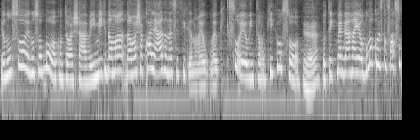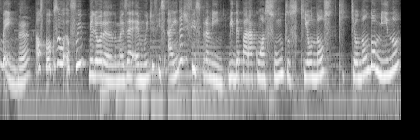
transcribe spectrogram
eu não sou, eu não sou boa quanto eu achava. E meio que dá uma, dá uma chacoalhada, né? Você fica, não, eu, mas o que, que sou eu, então? O que que eu sou? É. Eu tenho que me agarrar em alguma coisa que eu faço bem. É. Aos poucos eu, eu fui melhorando, mas é, é muito difícil. Ainda é difícil para mim me deparar com assuntos que eu não que, que, eu não domino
